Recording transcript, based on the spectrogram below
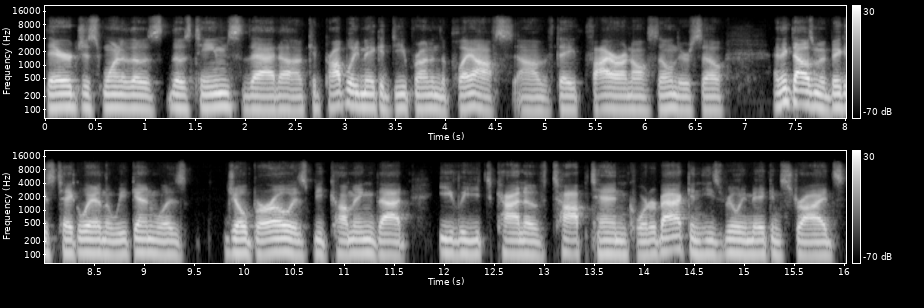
they're just one of those those teams that uh, could probably make a deep run in the playoffs uh, if they fire on all cylinders. So, I think that was my biggest takeaway on the weekend was Joe Burrow is becoming that elite kind of top ten quarterback, and he's really making strides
